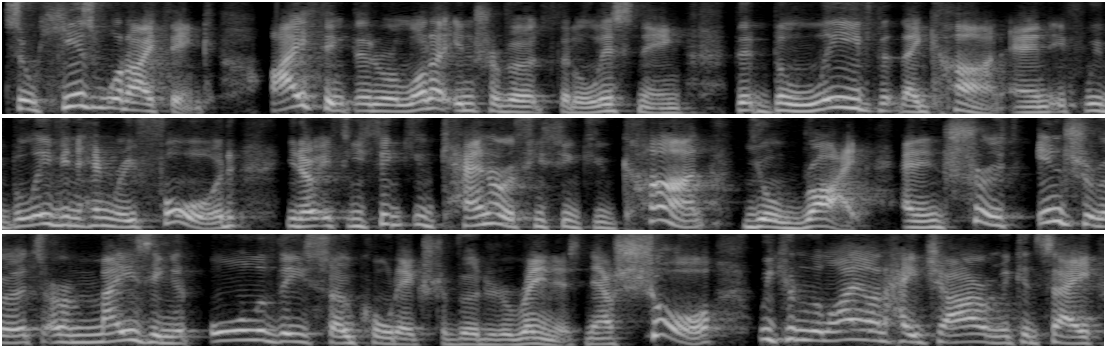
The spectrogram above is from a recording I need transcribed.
So here's what I think. I think there are a lot of introverts that are listening that believe that they can't. And if we believe in Henry Ford, you know, if you think you can or if you think you can't, you're right. And in truth, introverts are amazing at all of these so-called extroverted arenas. Now, sure, we can rely on HR and we can say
